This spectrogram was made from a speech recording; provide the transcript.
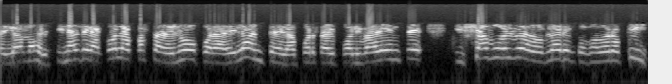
digamos, el final de la cola pasa de nuevo por adelante de la puerta del polivalente y ya vuelve a doblar en Comodoro Pi.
